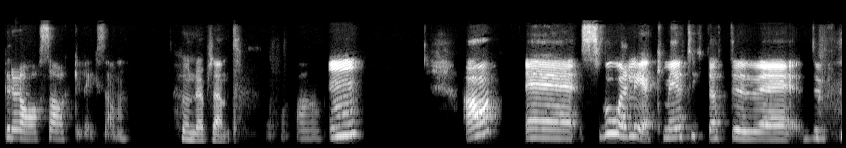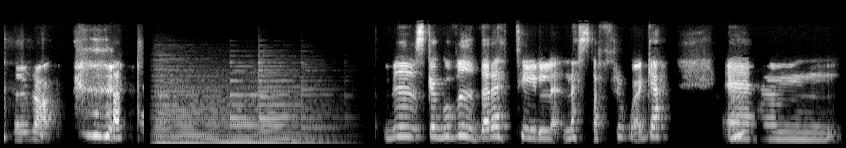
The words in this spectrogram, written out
bra saker liksom. 100 procent. Ja. Mm. Ja, eh, svår lek men jag tyckte att du, eh, du fixade bra. Vi ska gå vidare till nästa fråga. Mm. Ehm,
